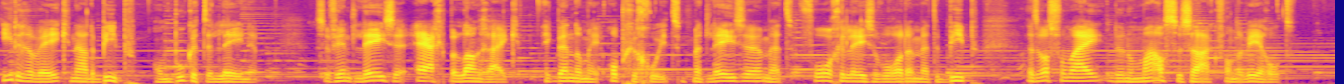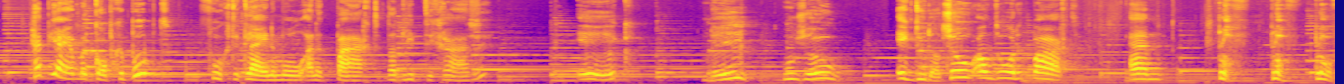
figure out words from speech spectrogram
iedere week naar de biep om boeken te lenen. Ze vindt lezen erg belangrijk. Ik ben ermee opgegroeid. Met lezen, met voorgelezen worden, met de biep. Het was voor mij de normaalste zaak van de wereld. Heb jij op mijn kop gepoept? vroeg de kleine mol aan het paard dat liep te grazen. Ik? Nee, hoezo? Ik doe dat zo, antwoordde het paard. En plof, plof, plof.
